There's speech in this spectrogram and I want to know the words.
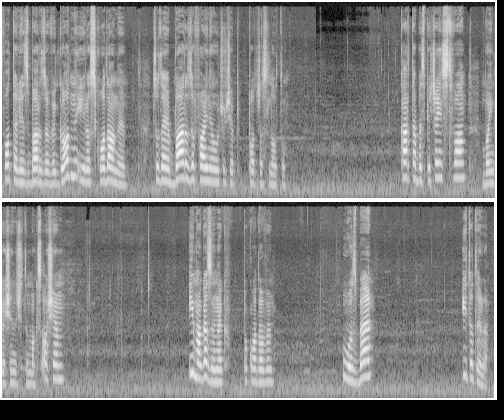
Fotel jest bardzo wygodny i rozkładany, co daje bardzo fajne uczucie podczas lotu. Karta bezpieczeństwa Boeinga 77 MAX 8 i magazynek pokładowy USB i to tyle.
